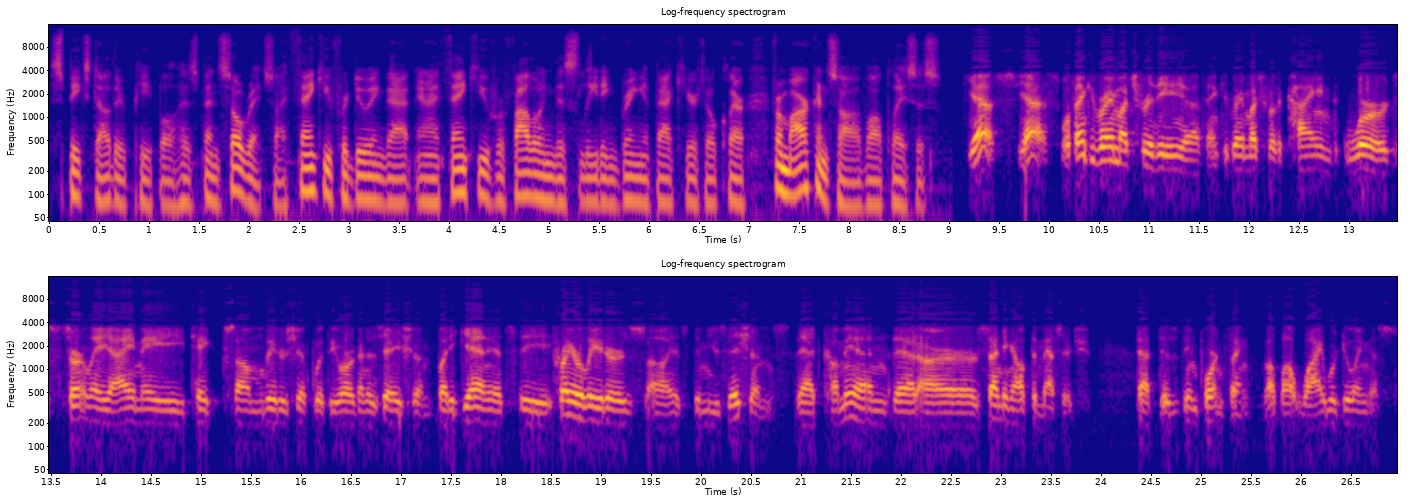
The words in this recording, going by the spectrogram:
speaks to other people has been so rich. So I thank you for doing that, and I thank you for following this leading, bringing it back here to Eau Claire from Arkansas, of all places. Yes, yes. Well, thank you very much for the uh, thank you very much for the kind words. Certainly, I may take some leadership with the organization, but again, it's the prayer leaders, uh, it's the musicians that come in that are sending out the message. That is the important thing about why we're doing this.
